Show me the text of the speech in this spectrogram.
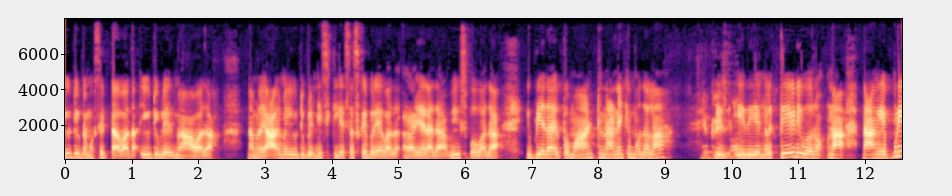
யூடியூப் நமக்கு செட் ஆகாதா யூடியூப்பில் எதுவுமே ஆகாதா நம்மளை யாருமே யூடியூப்பில் நேசிக்கலையா? சப்ஸ்கிரைபர் ஏவாதா? ஏறாதா? வியூஸ் போவாதா? இப்படியே தான் இருப்போமான்ட்டு நினைக்கும் போதெல்லாம் இது இது எங்களை தேடி வரும். நான் நாங்கள் எப்படி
